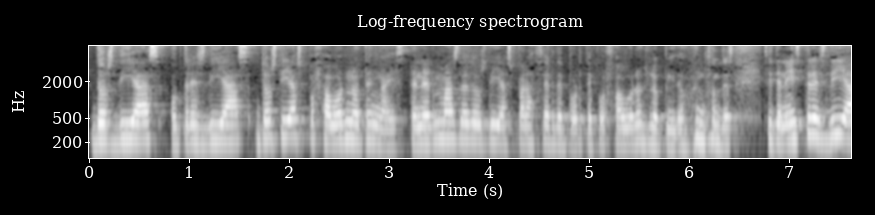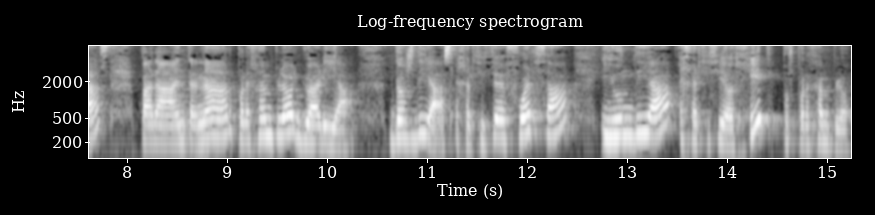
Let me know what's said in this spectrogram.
dos días o tres días, dos días por favor no tengáis, tener más de dos días para hacer deporte, por favor os lo pido. Entonces, si tenéis tres días para entrenar, por ejemplo, yo haría dos días ejercicio de fuerza y un día ejercicio de HIT, pues por ejemplo,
